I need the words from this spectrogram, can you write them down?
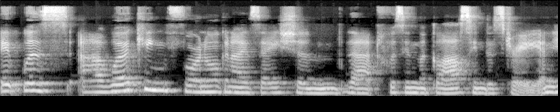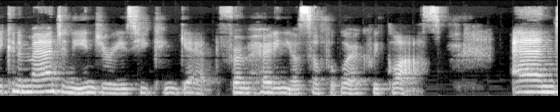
it was uh, working for an organization that was in the glass industry. And you can imagine the injuries you can get from hurting yourself at work with glass. And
